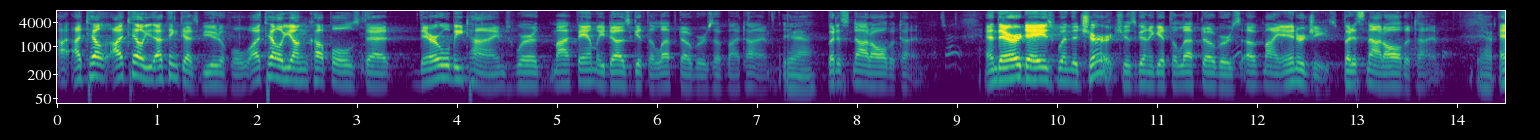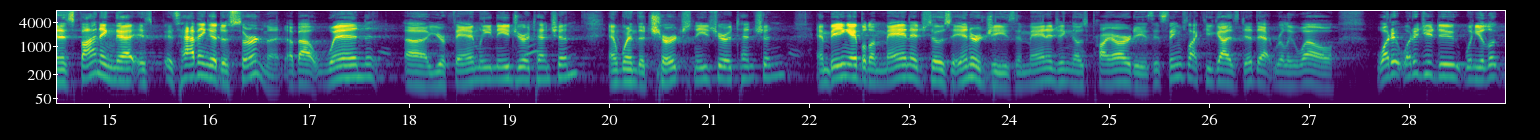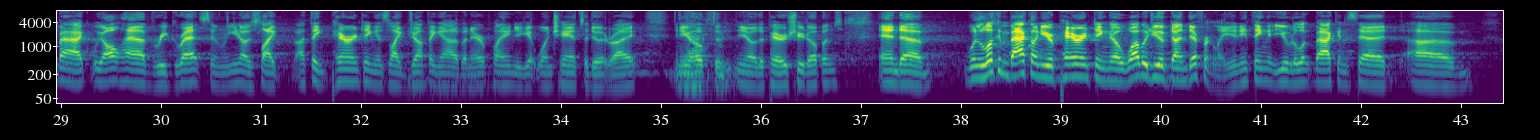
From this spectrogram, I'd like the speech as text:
I, I tell I tell you I think that's beautiful. I tell young couples that there will be times where my family does get the leftovers of my time. Yeah. But it's not all the time. That's right. And there are days when the church is going to get the leftovers of my energies, but it's not all the time. Yep. And it's finding that it's, it's having a discernment about when uh, your family needs your attention and when the church needs your attention and being able to manage those energies and managing those priorities. It seems like you guys did that really well. What did, what did you do when you look back? We all have regrets, and you know, it's like I think parenting is like jumping out of an airplane. You get one chance to do it right, and you Yeah. hope the you know the parachute opens. And uh, when looking back on your parenting, though, what would you have done differently? Anything that you would look back and said, um,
